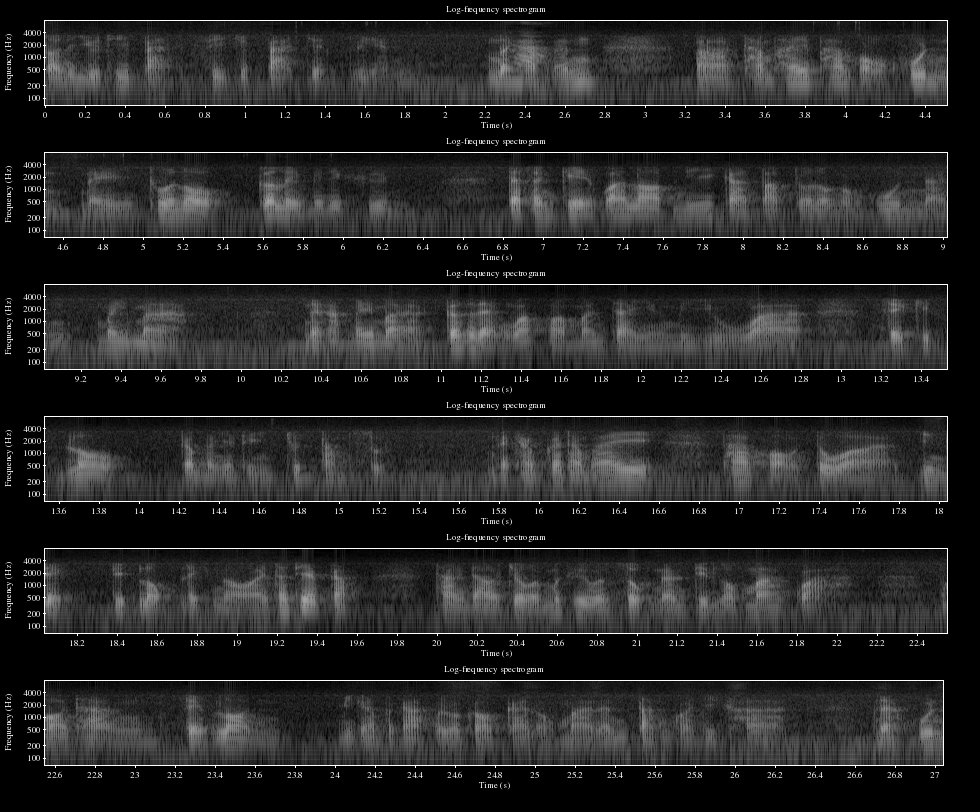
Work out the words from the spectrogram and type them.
ตอนนี้อยู่ที่ 84.87 เหรียญนะครับค่ะนั้นอ่าทำให้ภาพของหุ้นในทั่วโลกก็เลยไม่ได้ขึ้น แต่สังเกตว่ารอบนี้การปรับตัวลงของหุ้นนั้นไม่มาก นะครับไม่มากก็แสดงว่าความมั่นใจยังมีอยู่ว่าเศรษฐกิจโลกกำลังจะถึงจุดต่ำสุดนะครับก็ทำให้ภาพของตัวอินเด็กซ์ติดลบเล็กน้อย ถ้าเทียบกับทางดาวโจนส์เมื่อคืนวันศุกร์นั้นติดลบมากกว่า เพราะทางเซฟลอนมีการประกาศผลประกอบการออกมานั้นต่ำกว่าที่คาดนะหุ้น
